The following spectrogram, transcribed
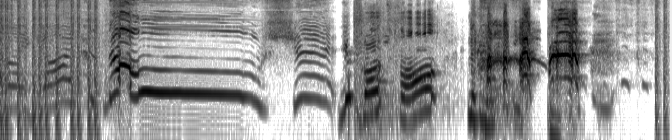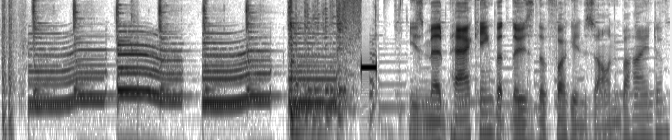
my god! No! Shit! You both fall? He's med packing, but there's the fucking zone behind him.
